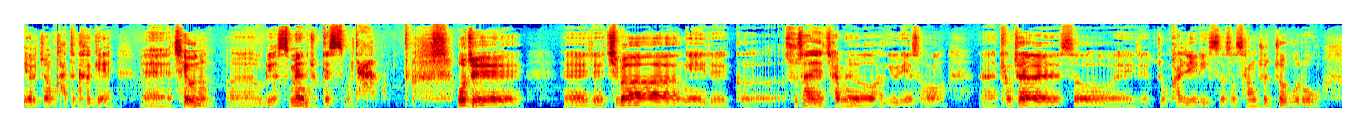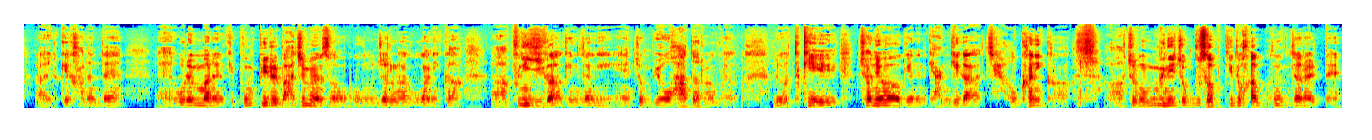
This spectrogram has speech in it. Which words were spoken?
열정 가득하게 에, 채우는 어, 우리였으면 좋겠습니다. 어제 이제 지방에 이제 그 수사에 참여하기 위해서 경찰서에 이제 좀 갈 일이 있어서 상주 쪽으로 아, 이렇게 가는데 오랜만에 이렇게 봄비를 맞으면서 운전을 하고 가니까 아, 분위기가 굉장히 좀 묘하더라고요. 그리고 특히 저녁에는 이렇게 안개가 자욱하니까 어, 좀 은근히 좀 무섭기도 하고 운전할 때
